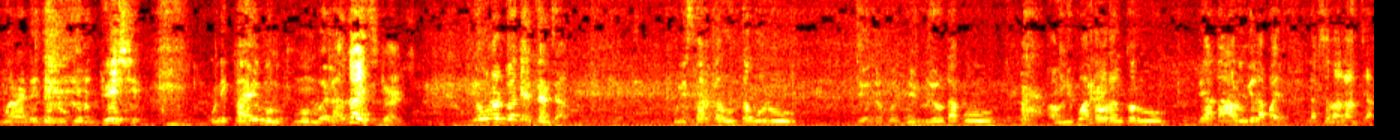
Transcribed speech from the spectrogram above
मराठीचे डोके द्वेष आहे कुणी काही म्हणू मुंबईला जायचं. एवढं डोक्यात त्यांच्या कुणी सरकार उलट बोलू देवेंद्र फडणवीस व्हिडिओ टाकू भावनिक वातावरण करू ते आता आडून गेला पाहिजे. लक्षात आलं आमच्या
